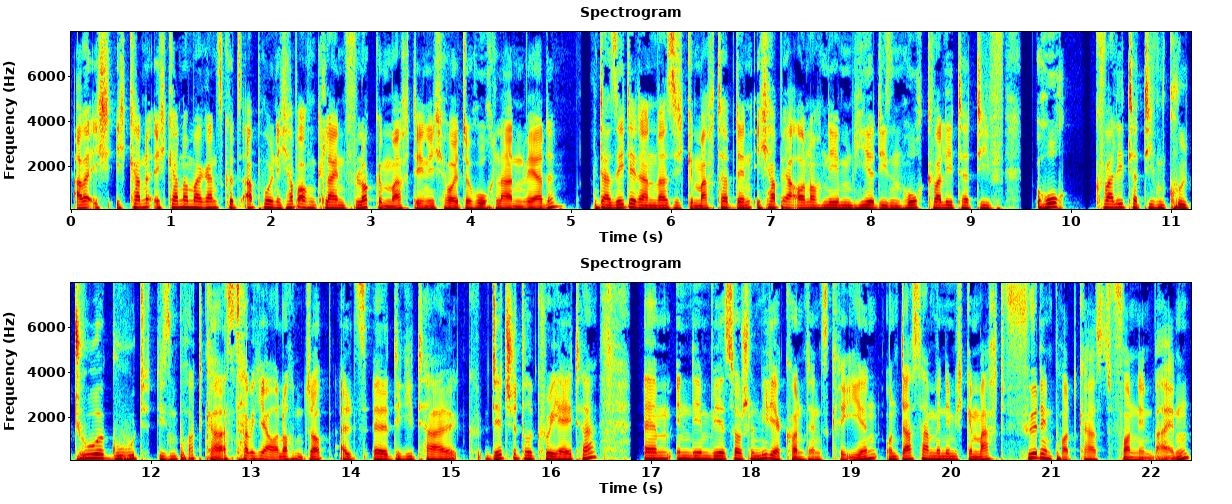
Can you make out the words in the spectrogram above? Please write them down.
Aber ich, ich kann, ich kann noch mal ganz kurz abholen. Ich habe auch einen kleinen Vlog gemacht, den ich heute hochladen werde. Da seht ihr dann, was ich gemacht habe, denn ich habe ja auch noch neben hier diesem hochqualitativ, hochqualitativen Kulturgut, diesem Podcast, habe ich ja auch noch einen Job als äh, Digital Digital Creator, ähm, in dem wir Social Media Contents kreieren. Und das haben wir nämlich gemacht für den Podcast von den beiden.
